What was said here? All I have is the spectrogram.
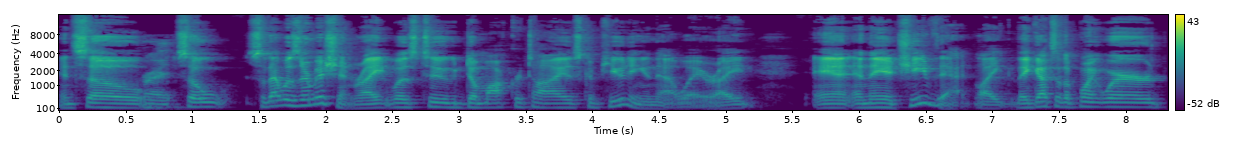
And so, Right. so, so that was their mission, right? Was to democratize computing in that way, right? And and they achieved that. Like they got to the point where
